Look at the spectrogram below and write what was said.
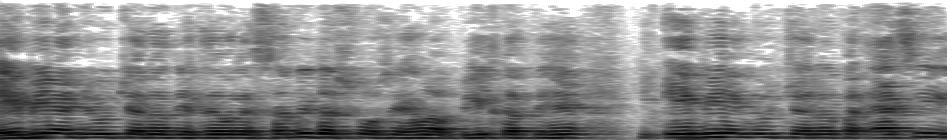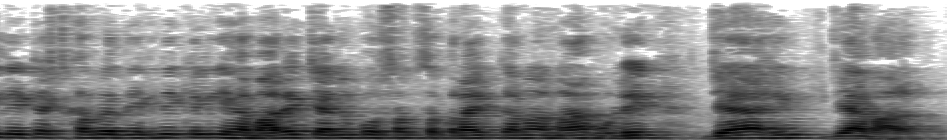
एबीएन न्यूज चैनल देखने वाले सभी दर्शकों से हम अपील करते हैं कि एबीएन न्यूज चैनल पर ऐसी ही लेटेस्ट खबरें देखने के लिए हमारे चैनल को सब्सक्राइब करना ना भूलें जय हिंद जय भारत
